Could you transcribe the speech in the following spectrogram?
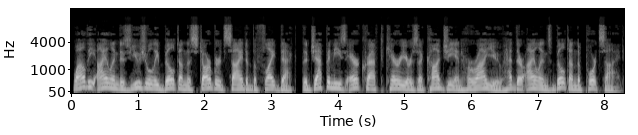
While the island is usually built on the starboard side of the flight deck, the Japanese aircraft carriers Akagi and Hiryu had their islands built on the port side.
